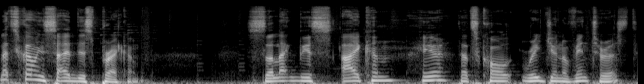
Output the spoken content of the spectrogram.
let's go inside this precomp. Select this icon here that's called region of interest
